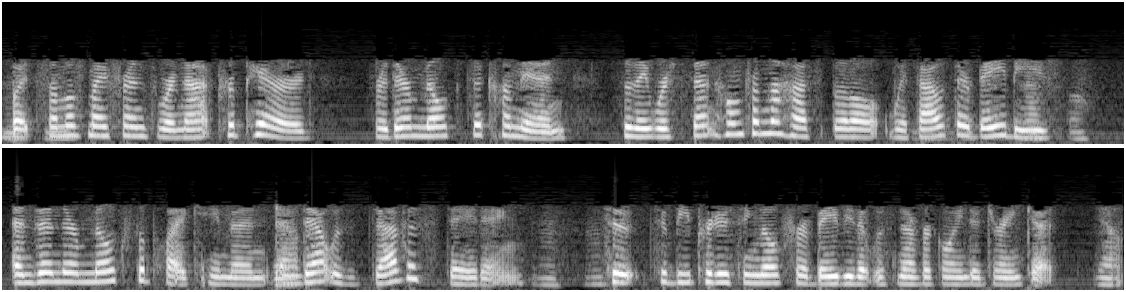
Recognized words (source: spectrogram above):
but some of my friends were not prepared for their milk to come in, so they were sent home from the hospital without their babies, and then their milk supply came in, and that was devastating. Mhm. to to be producing milk for a baby that was never going to drink it. Yeah.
